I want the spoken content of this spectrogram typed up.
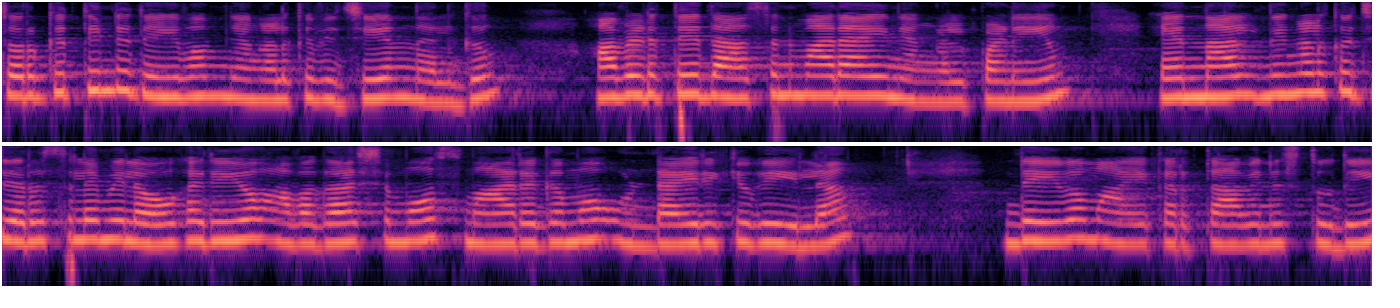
സ്വർഗത്തിന്റെ ദൈവം ഞങ്ങൾക്ക് വിജയം നൽകും അവിടുത്തെ ദാസന്മാരായി ഞങ്ങൾ പണിയും എന്നാൽ നിങ്ങൾക്ക് ജെറുസലമിൽ ഓഹരിയോ അവകാശമോ സ്മാരകമോ ഉണ്ടായിരിക്കുകയില്ല. ദൈവമായ കർത്താവിന് സ്തുതി.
